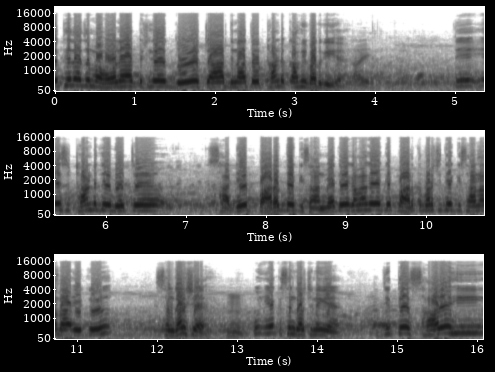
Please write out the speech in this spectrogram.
ਇੱਥੇ ਦਾ ਜੋ ਮਾਹੌਲ ਹੈ ਪਿਛਲੇ 2-4 ਦਿਨਾਂ ਤੋਂ ਠੰਡ ਕਾਫੀ ਵੱਧ ਗਈ ਹੈ। ਤੇ ਇਸ ਠੰਡ ਦੇ ਵਿੱਚ ਸਾਡੇ ਭਾਰਤ ਦੇ ਕਿਸਾਨ ਮੈਂ ਤੇ ਇਹ ਕਹਾਂਗਾ ਕਿ ਭਾਰਤ ਵਰਸ਼ ਦੇ ਕਿਸਾਨਾਂ ਦਾ ਇੱਕ ਸੰਘਰਸ਼ ਹੈ। ਕੋਈ ਇੱਕ ਸੰਘਰਸ਼ ਨਹੀਂ ਹੈ। ਜਿੱਥੇ ਸਾਰੇ ਹੀ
